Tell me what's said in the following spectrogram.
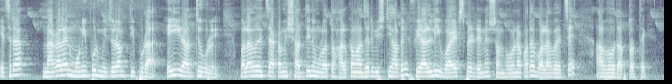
এছাড়া নাগাল্যান্ড, মণিপুর, মিজোরাম, ত্রিপুরা এই রাজ্যগুলোই বলা হয়েছে আগামী সাত দিনে মূলত হালকা মাঝারি বৃষ্টি হবে। ফেয়ারলি, ওয়াইড স্প্রেড রেনের সম্ভাবনার কথা বলা হয়েছে আবহাওয়া দপ্তর থেকে।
